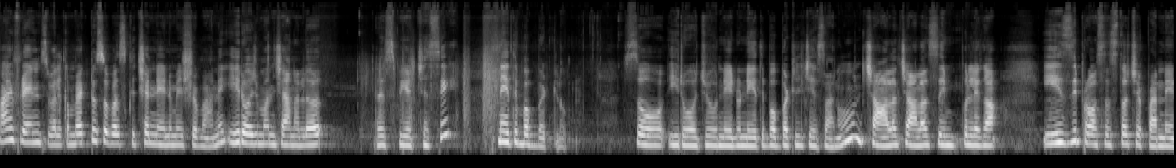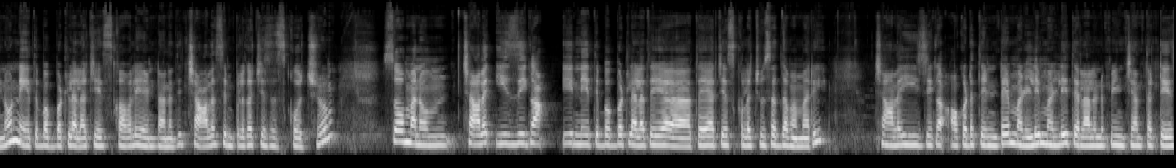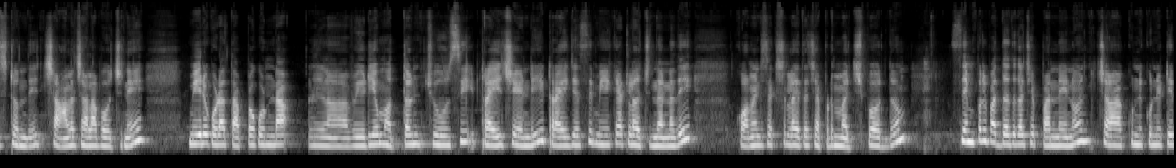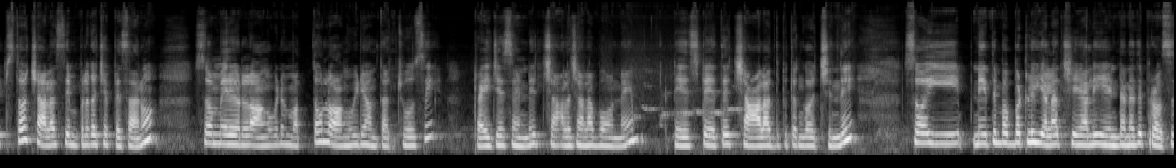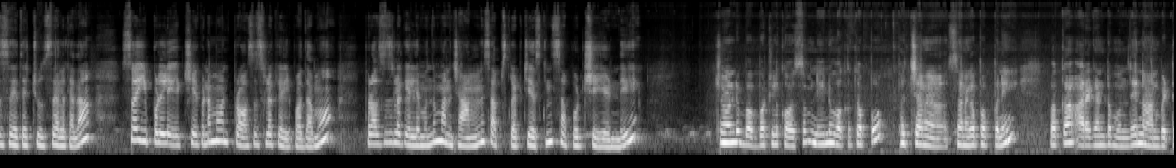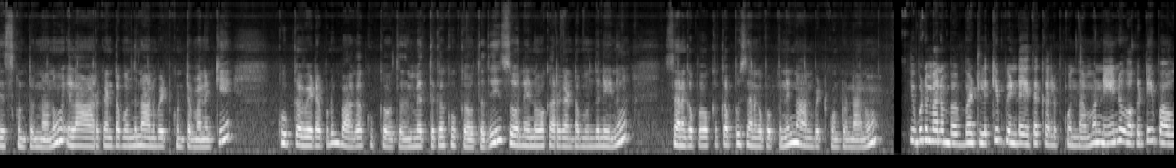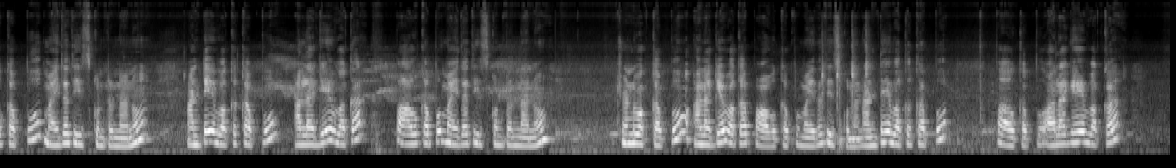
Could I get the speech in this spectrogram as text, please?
Hi friends welcome back to Subhash kitchen. నేను మీ శుభాని. ఈరోజు మన ఛానల్లో రెసిపీ వచ్చేసి నేతి బొబ్బట్లు. సో ఈరోజు నేను నేతి బొబ్బట్లు చేశాను. చాలా చాలా సింపుల్గా ఈజీ ప్రాసెస్తో చెప్పాను నేను నేతి బొబ్బట్లు ఎలా చేసుకోవాలి ఏంటనేది. చాలా సింపుల్గా చేసేసుకోవచ్చు. సో మనం చాలా ఈజీగా ఈ నేతి బొబ్బట్లు ఎలా తయారు చేసుకోవాలో చూసేద్దామా మరి? చాలా ఈజీగా ఒకటి తింటే మళ్ళీ మళ్ళీ తినాలనిపించేంత టేస్ట్ ఉంది. చాలా చాలా బాగున్నాయి మీరు కూడా తప్పకుండా వీడియో మొత్తం చూసి ట్రై చేయండి. ట్రై చేసి మీకు ఎట్లా వచ్చిందన్నది కామెంట్ సెక్షన్లో అయితే చెప్పడం మర్చిపోవద్దు. సింపుల్ పద్ధతిగా చెప్పాను నేను. చా కొన్ని కొన్ని టిప్స్తో చాలా సింపుల్గా చెప్పేశాను. సో మీరు లాంగ్ వీడియో మొత్తం లాంగ్ వీడియో అంతా చూసి ట్రై చేసేయండి. చాలా చాలా బాగున్నాయి. టేస్ట్ అయితే చాలా అద్భుతంగా వచ్చింది. సో ఈ నేతి బొబ్బట్లు ఎలా చేయాలి ఏంటనేది ప్రాసెస్ అయితే చూసాలి కదా. సో ఇప్పుడు లేట్ చేయకుండా మనం ప్రాసెస్లోకి వెళ్ళిపోదాము. ప్రాసెస్లోకి వెళ్ళే ముందు మన ఛానల్ని సబ్స్క్రైబ్ చేసుకుని సపోర్ట్ చేయండి. చూడండి బొబ్బట్ల కోసం నేను ఒక కప్పు పచ్చ శనగపప్పుని ఒక అరగంట ముందే నానబెట్టేసుకుంటున్నాను. ఇలా అరగంట ముందు నానబెట్టుకుంటే మనకి కుక్ అయ్యేటప్పుడు బాగా కుక్ అవుతుంది మెత్తగా కుక్ అవుతుంది. సో నేను ఒక అరగంట ముందు నేను శనగపప్పు ఒక కప్పు శనగపప్పుని నానబెట్టుకుంటున్నాను. ఇప్పుడు మనం బొబ్బట్లకి పిండి అయితే కలుపుకుందాము. నేను ఒకటి పావు కప్పు మైదా తీసుకుంటున్నాను. అంటే ఒక కప్పు అలాగే ఒక పావు కప్పు మైదా తీసుకుంటున్నాను. చూడండి ఒక కప్పు అలాగే ఒక పావు కప్పు మైదా తీసుకున్నాను. అంటే ఒక కప్పు పావు కప్పు అలాగే ఒక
